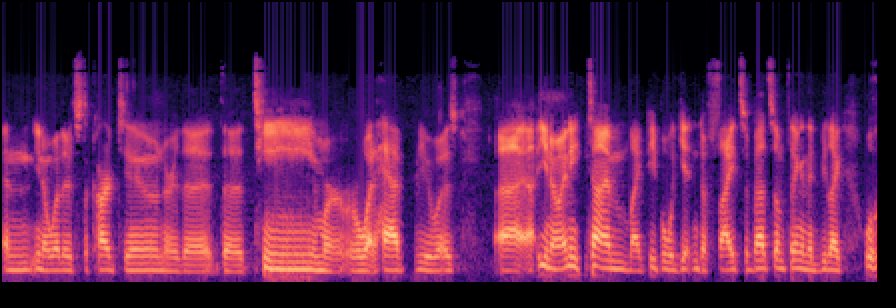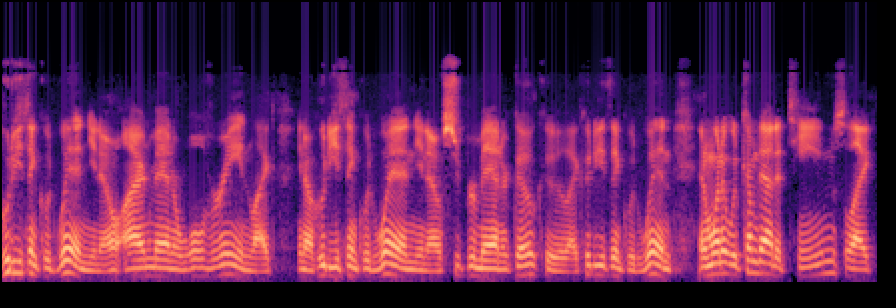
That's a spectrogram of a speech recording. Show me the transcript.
and you know whether it's the cartoon or the the team or, or what have you was, uh, you know, anytime like people would get into fights about something and they'd be like, well, who do you think would win? You know, Iron Man or Wolverine? Like, you know, who do you think would win? You know, Superman or Goku? Like, who do you think would win? And when it would come down to teams, like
